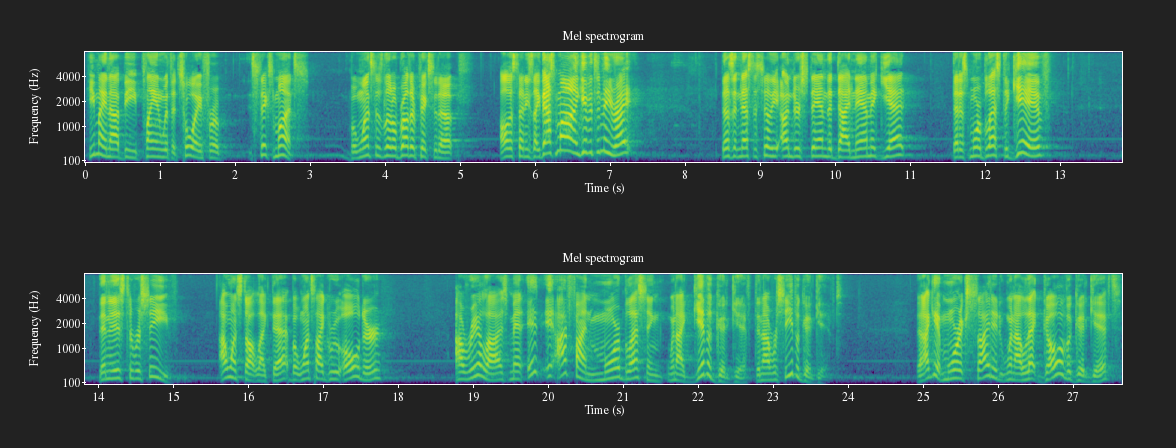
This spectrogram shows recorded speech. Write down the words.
he might not be playing with a toy for six months, but once his little brother picks it up, all of a sudden he's like, That's mine, give it to me, right? Doesn't necessarily understand the dynamic yet, that it's more blessed to give than it is to receive. I once thought like that, but once I grew older, I realized, man, it, it, I find more blessing when I give a good gift than I receive a good gift. That I get more excited when I let go of a good gift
